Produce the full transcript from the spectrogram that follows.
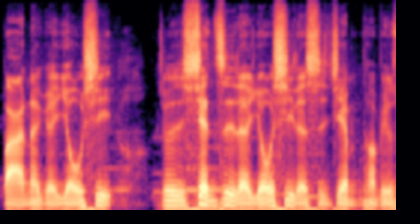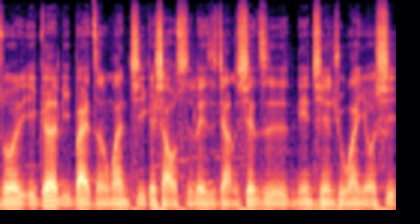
把那个游戏。就是限制了游戏的时间啊，比如说一个礼拜只能玩几个小时，类似这样的限制年轻人去玩游戏，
